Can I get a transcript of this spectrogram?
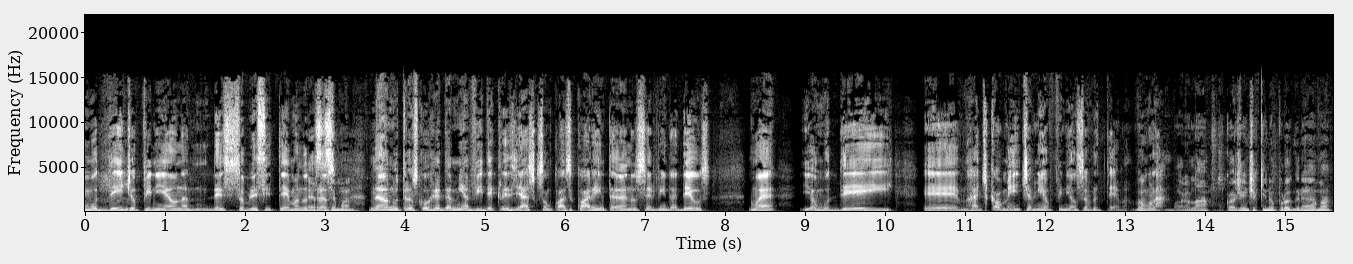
mudei de opinião na, desse, sobre esse tema no Essa trans... semana. Não, no transcorrer da minha vida eclesiástica, são quase 40 anos servindo a Deus, não é? E eu mudei é, radicalmente a minha opinião sobre o tema. Vamos lá. Bora lá. Com a gente aqui no programa,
